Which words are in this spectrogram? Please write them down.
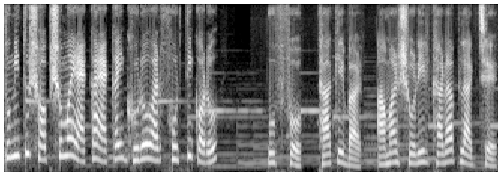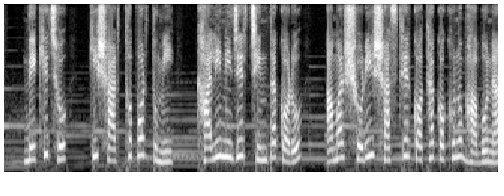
তুমি তো সবসময় একা একাই ঘুরো আর ফুর্তি করো। উফো থাক এবার আমার শরীর খারাপ লাগছে। দেখেছ কি স্বার্থপর তুমি খালি নিজের চিন্তা করো আমার শরীর স্বাস্থ্যের কথা কখনো ভাবো না।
